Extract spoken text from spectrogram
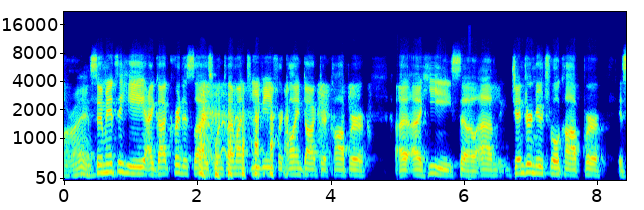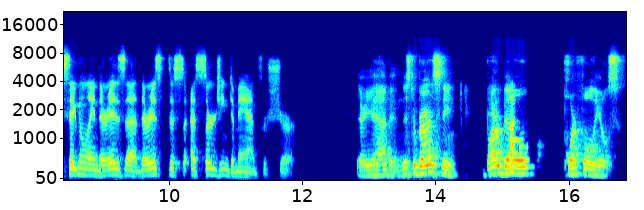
All right. Assuming it's a he. I got criticized one time on TV for calling Dr. Copper a, a he. So um, gender neutral copper is signaling there is a, there is this, a surging demand for sure. There you have it. Mr. Bernstein, barbell portfolios.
